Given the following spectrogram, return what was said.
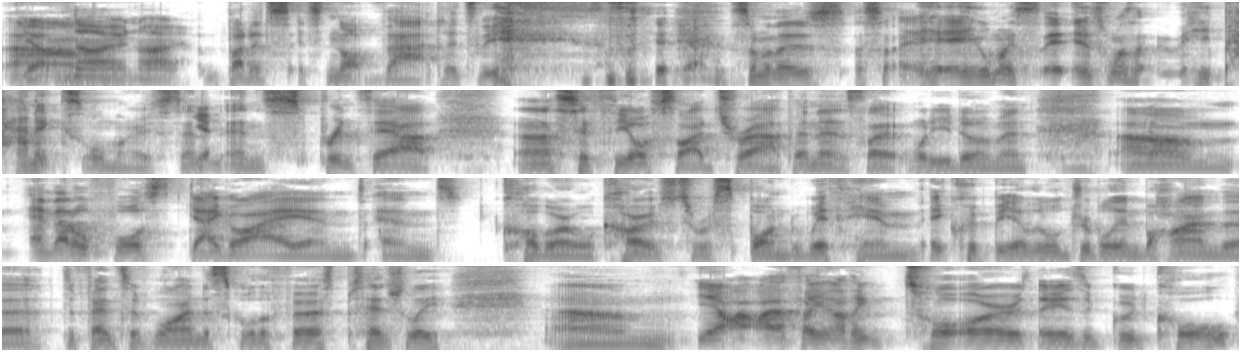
Yeah, um, no, no. but it's it's not that. It's the it's some of those. He almost it's almost like he panics almost and, Yeah. and sprints out, uh, sets the offside trap, and then it's like, what are you doing, man? Um, and that'll force Gagai and and Cobbo or Coates to respond with him. It could be a little dribble in behind the defensive line to score the first potentially. Um, yeah, I, I think I think To'o is a good call.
